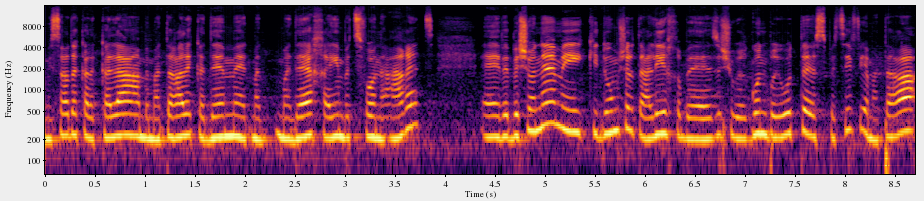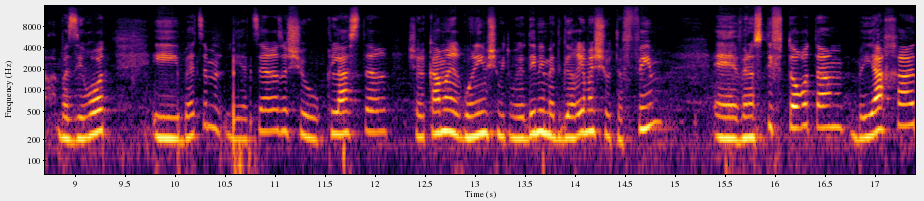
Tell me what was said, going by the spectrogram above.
משרד הכלכלה במטרה לקדם את מדעי החיים בצפון הארץ ובשונה מקידום של תהליך באיזשהו ארגון בריאות ספציפי המטרה בזירות היא בעצם לייצר איזשהו cluster של כמה ארגונים שמתמודדים עם אתגרים משותפים ולנסות לפתור אותם ביחד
